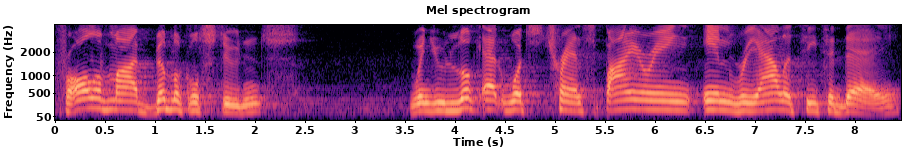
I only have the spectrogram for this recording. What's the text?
For all of my biblical students, when you look at what's transpiring in reality today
